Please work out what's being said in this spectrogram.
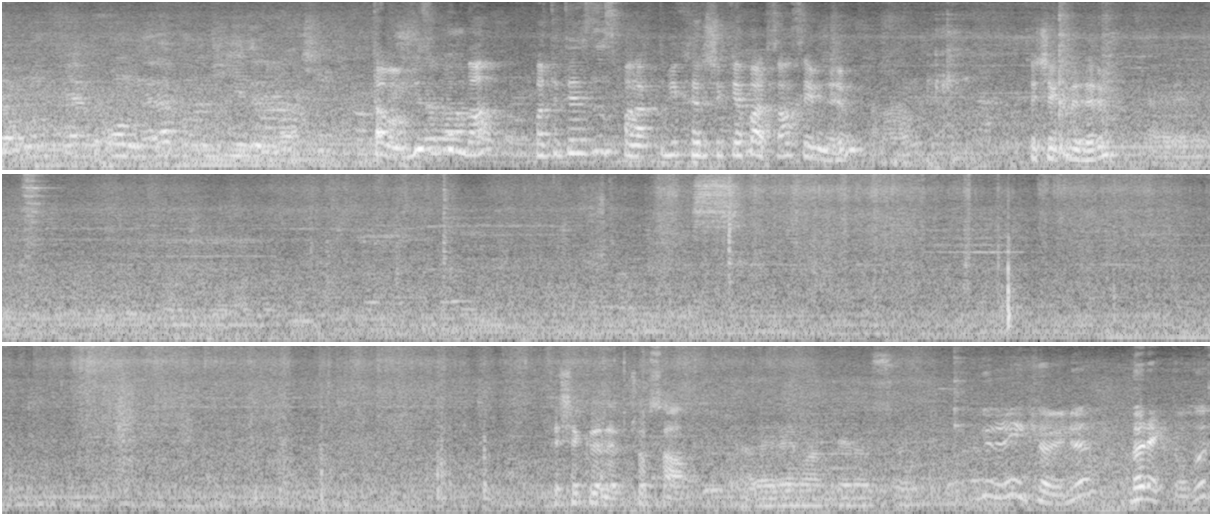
Ya bunun fiyatı 10 lira, bununki 7 lira. Tamam biz bundan patatesli ıspanaklı bir karışık yaparsan sevinirim. Teşekkür ederim. Teşekkür ederim. Çok sağ ol. Vereyim afiyet olsun. Köyünü börek de olur.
